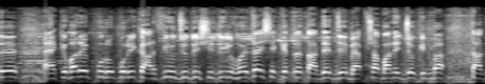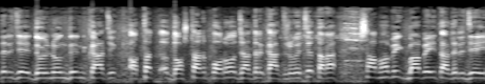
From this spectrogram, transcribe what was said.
যে একেবারে পুরোপুরি কারফিউ যদি শিথিল হয়ে যায়, সেক্ষেত্রে তাদের যে ব্যবসা বাণিজ্য কিংবা তাদের যে দৈনন্দিন কাজ, অর্থাৎ দশটার পরও যাদের কাজ রয়েছে, তারা স্বাভাবিকভাবেই তাদের যেই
